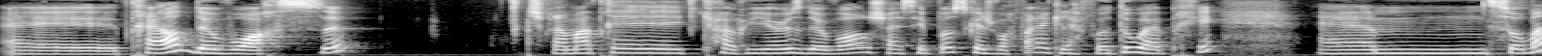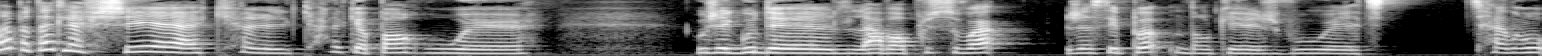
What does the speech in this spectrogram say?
très hâte de voir ça. Je suis vraiment très curieuse de voir. Je ne sais pas ce que je vais faire avec la photo après. sûrement peut-être l'afficher quelque part où, où j'ai le goût de l'avoir plus souvent je sais pas, donc euh, je vous euh, tiendrai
